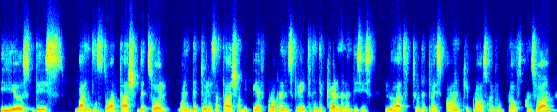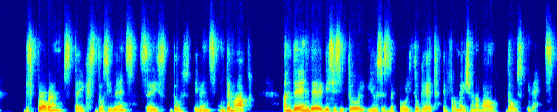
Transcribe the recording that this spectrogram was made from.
use these bindings to attach the tool. When the tool is attached, a BPF program is created in the kernel and this is loaded to the trace point, kprobes, improves, and so on. This program takes those events, says those events in the map, and then the BCC tool uses the pool to get information about those events.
